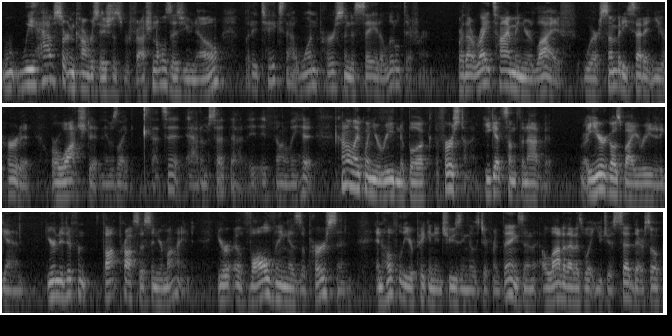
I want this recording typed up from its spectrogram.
w- we have certain conversations with professionals, as you know, but it takes that one person to say it a little different. Or that right time in your life where somebody said it and you heard it or watched it and it was like, that's it, Adam said that. It, it finally hit. Kind of like when you're reading a book the first time, you get something out of it. A year goes by, you read it again. You're in a different thought process in your mind. You're evolving as a person, and hopefully you're picking and choosing those different things. And a lot of that is what you just said there. So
